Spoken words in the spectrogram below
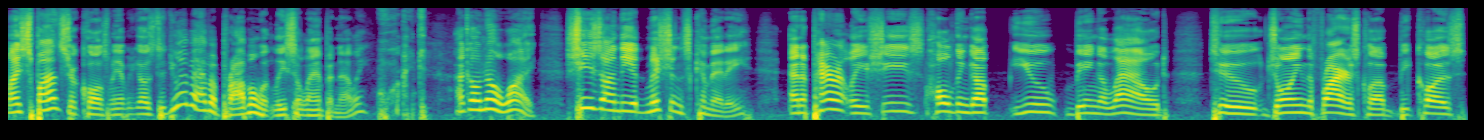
My sponsor calls me up and goes, Did you ever have a problem with Lisa Lampanelli? What? I go, no, why? She's on the admissions committee, and apparently she's holding up you being allowed to join the Friars Club because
